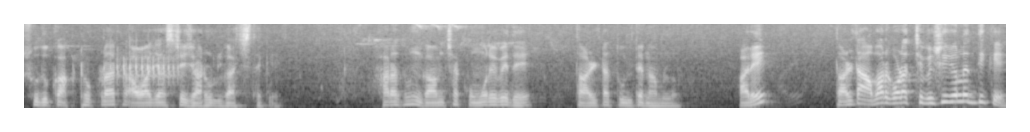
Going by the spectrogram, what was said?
শুধু কাকঠোকরার আওয়াজ আসছে জারুল গাছ থেকে। হারাধন গামছা কোমরে বেঁধে তালটা তুলতে নামলো। আরে, তালটা আবার গড়াচ্ছে বেশি জলের দিকে।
